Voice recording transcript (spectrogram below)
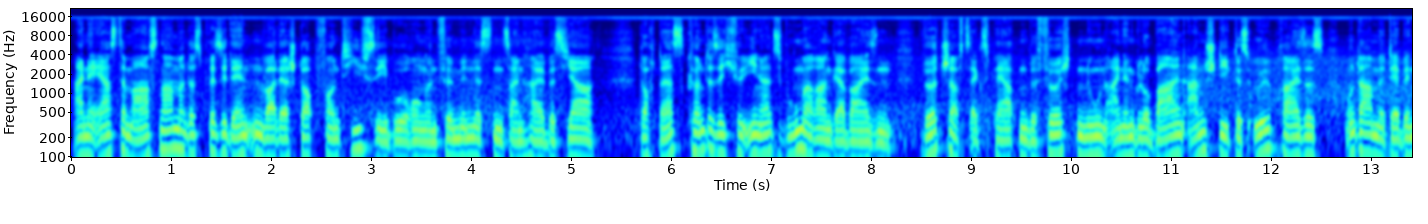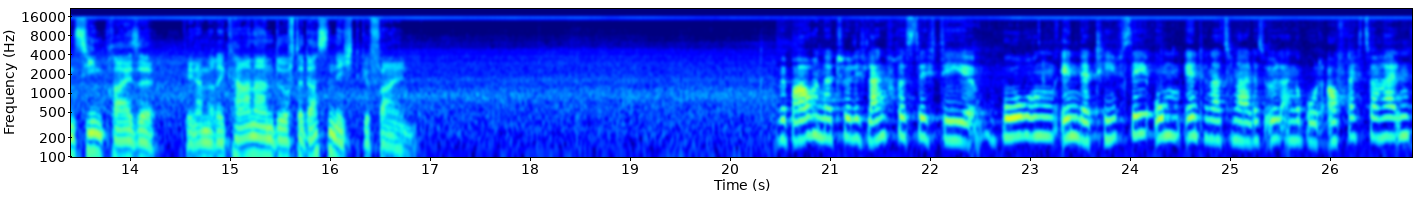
Eine erste Maßnahme des Präsidenten war der Stopp von Tiefseebohrungen für mindestens ein halbes Jahr. Doch das könnte sich für ihn als Boomerang erweisen. Wirtschaftsexperten befürchten nun einen globalen Anstieg des Ölpreises und damit der Benzinpreise. Den Amerikanern dürfte das nicht gefallen. Wir brauchen natürlich langfristig die Bohrungen in der Tiefsee, um international das Ölangebot aufrechtzuerhalten.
